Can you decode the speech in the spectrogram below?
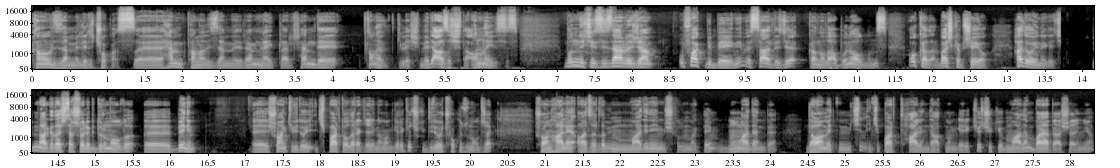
kanal izlenmeleri çok az. Ee, hem kanal izlenmeleri hem like'lar hem de kanal etkileşimleri az işte anlayın siz. Bunun için sizden ricam ufak bir beğeni ve sadece kanala abone olmanız. O kadar başka bir şey yok. Hadi oyuna geçelim. Şimdi arkadaşlar şöyle bir durum oldu. Ee, benim ee, şu anki videoyu iki part olarak yayınlamam gerekiyor. Çünkü video çok uzun olacak. Şu an hala hazırda bir madene inmiş bulunmaktayım. Bu madende devam etmem için iki part halinde atmam gerekiyor. Çünkü maden baya bir aşağı iniyor.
